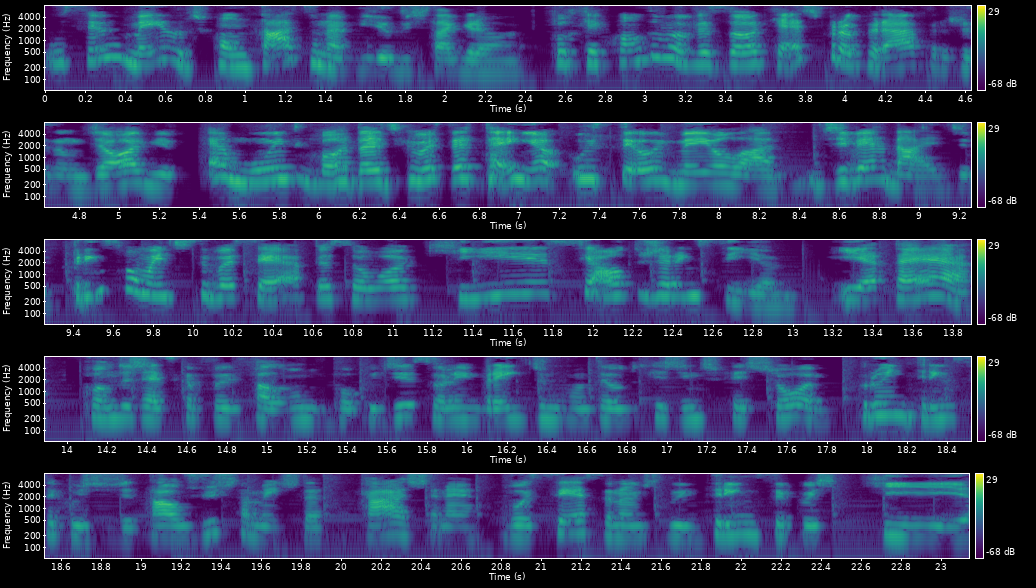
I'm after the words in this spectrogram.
o seu e-mail de contato na bio do Instagram. Porque quando uma pessoa quer te procurar para fazer um job, é muito importante que você tenha o seu e-mail lá, de verdade. Principalmente se você é a pessoa que se autogerencia. E até quando a Jéssica foi falando um pouco disso, eu lembrei de um conteúdo que a gente fechou pro Intrínsecos Digital, justamente dessa caixa, né? Você, assinante do Intrínsecos, que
